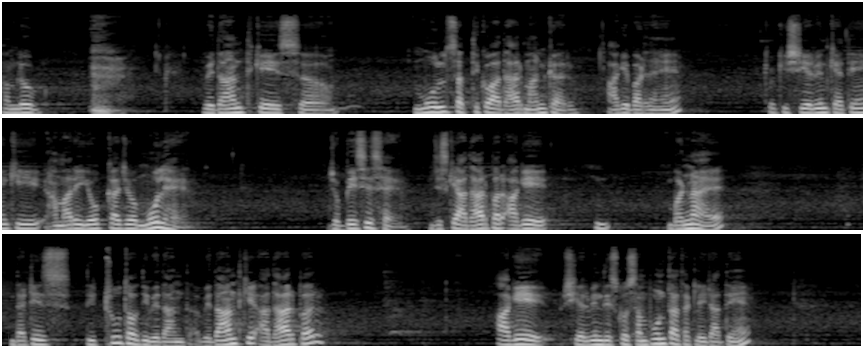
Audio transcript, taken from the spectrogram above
हम लोग वेदांत के इस मूल सत्य को आधार मानकर आगे बढ़ रहे हैं, क्योंकि श्री अरविंद कहते हैं कि हमारे योग का जो मूल है, जो बेसिस है, जिसके आधार पर आगे बढ़ना है that is the truth of the Vedanta Vedanta के आधार पर आगे शेरविंद इसको संपूर्णता तक ले जाते हैं।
